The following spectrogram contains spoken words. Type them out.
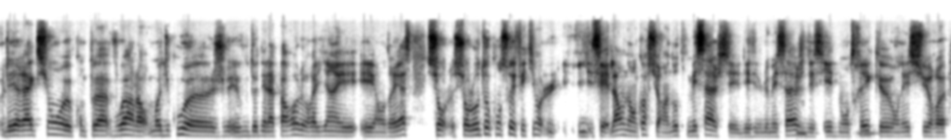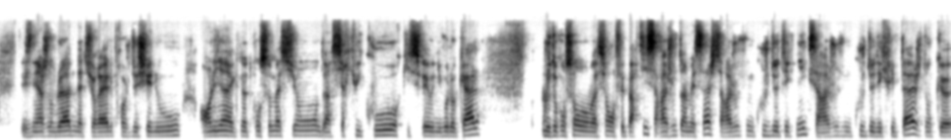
les réactions euh, qu'on peut avoir, alors moi du coup, euh, je vais vous donner la parole, Aurélien et, Andreas. Sur, sur l'autoconso, effectivement, là on est encore sur un autre message. C'est le message mm. d'essayer de montrer mm. qu'on est sur des énergies renouvelables naturelles, proches de chez nous, en lien avec notre consommation, d'un circuit court qui se fait au niveau local l'autoconsommation en fait partie, ça rajoute un message, ça rajoute une couche de technique, ça rajoute une couche de décryptage. Donc, euh,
